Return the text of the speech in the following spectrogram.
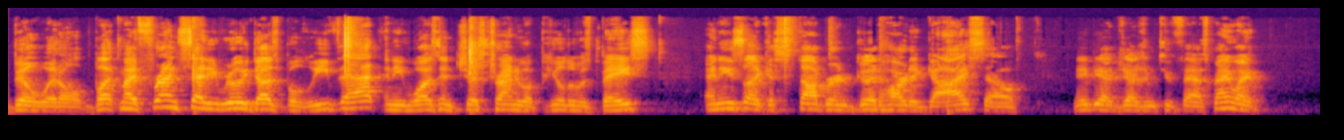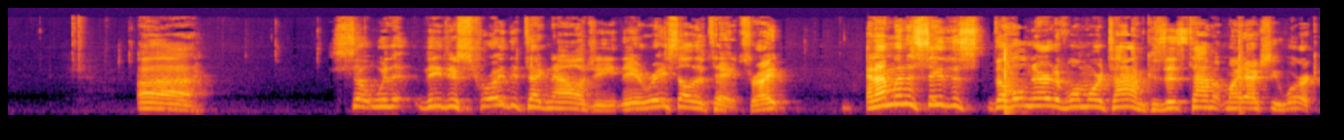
Bill Whittle. But my friend said he really does believe that, and he wasn't just trying to appeal to his base. And he's like a stubborn, good-hearted guy, so maybe I judge him too fast. But anyway, uh, so with they destroyed the technology, they erased all the tapes, right? And I'm going to say this the whole narrative one more time because this time it might actually work.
